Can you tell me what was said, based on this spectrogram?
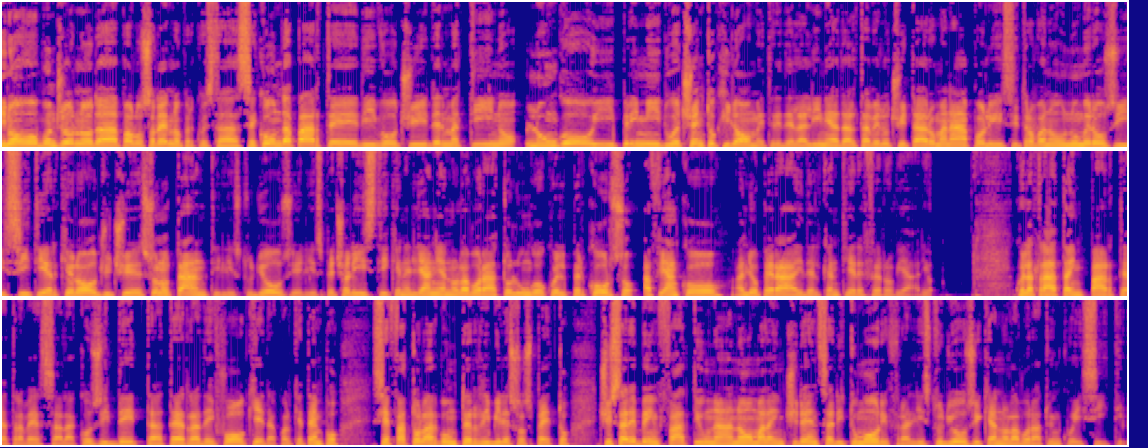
Di nuovo buongiorno da Paolo Salerno per questa seconda parte di Voci del Mattino. Lungo i primi 200 chilometri della linea ad alta velocità Roma-Napoli si trovano numerosi siti archeologici e sono tanti gli studiosi e gli specialisti che negli anni hanno lavorato lungo quel percorso a fianco agli operai del cantiere ferroviario. Quella tratta in parte attraversa la cosiddetta Terra dei Fuochi e da qualche tempo si è fatto largo un terribile sospetto. Ci sarebbe infatti una anomala incidenza di tumori fra gli studiosi che hanno lavorato in quei siti.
